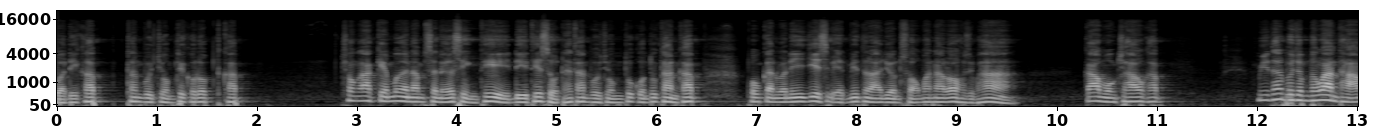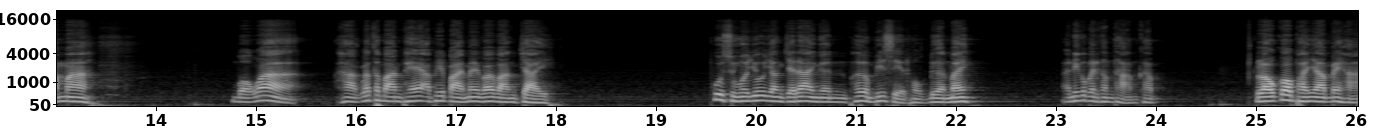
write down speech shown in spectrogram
วัสดีครับ ท่านผู้ชมที่เคารพครับ ช่องอาร์เกมเมอร์นำเสนอสิ่งที่ดีที่สุดให้ท่านผู้ชมทุกคนทุกท่านครับ พบกันวันนี้ 21 มิถุนายน 2565 9โมงเช้าครับ มีท่านผู้ชมทางบ้านถามมา บอกว่าหากรัฐบาลแพ้อภิปรายไม่ไว้วางใจ ผู้สูงอายุยังจะได้เงินเพิ่มพิเศษ 6 เดือนไหม อันนี้ก็เป็นคำถามครับ เราก็พยายามไปหา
